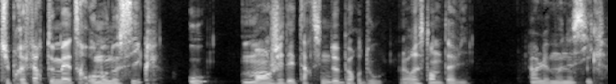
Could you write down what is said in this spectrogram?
tu préfères te mettre au monocycle ou manger des tartines de beurre doux le restant de ta vie? Oh, le monocycle.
